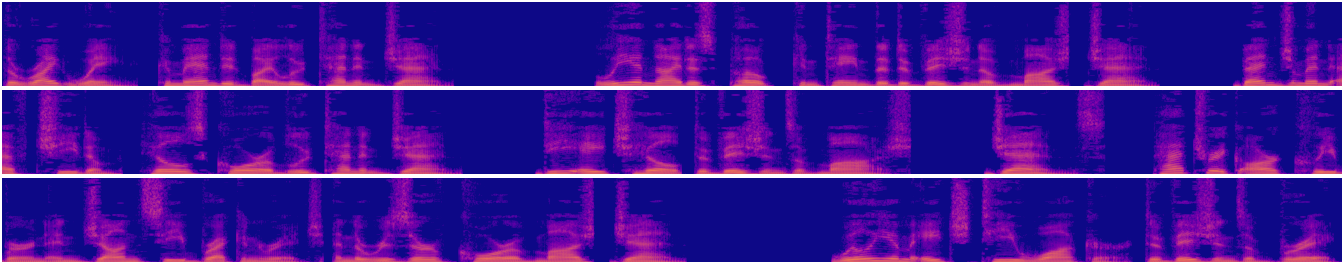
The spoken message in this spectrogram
The Right Wing, commanded by Lieutenant Gen. Leonidas Polk, contained the division of Maj. Gen. Benjamin F. Cheatham, Hill's Corps of Lieutenant Gen. D. H. Hill divisions of Maj. Gens. Patrick R. Cleburne and John C. Breckinridge and the Reserve Corps of Maj. Gen. William H. T. Walker divisions of Brig.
